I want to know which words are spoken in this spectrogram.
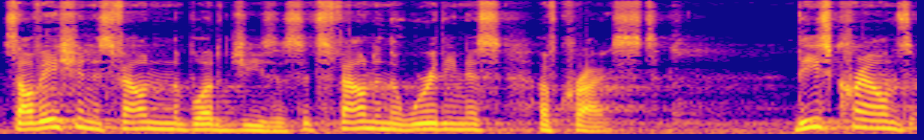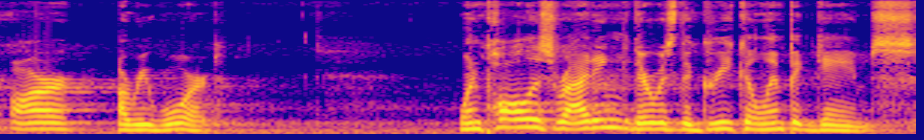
Salvation is found in the blood of Jesus, it's found in the worthiness of Christ. These crowns are a reward. When Paul is writing, there was the Greek Olympic Games.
